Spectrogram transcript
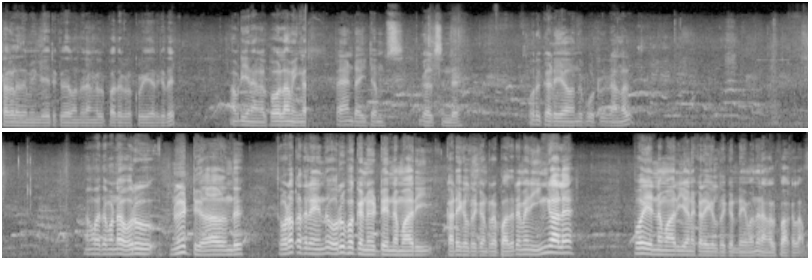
சகலதும் இங்கே இருக்கிறத வந்து நாங்கள் பார்த்துக்கொள்ளக்கூடிய இருக்குது. அப்படியே நாங்கள் போகலாம். இங்கே பேண்ட் ஐட்டம்ஸ் கேர்ள்ஸுண்டு ஒரு கடையாக வந்து போட்டிருக்காங்க. நாங்கள் பார்த்தோம்னா ஒரு நீட்டு அதாவது வந்து தொடக்கத்துலேருந்து ஒரு பக்கம் நீட்டு என்ன மாதிரி கடைகள் இருக்குன்ற பார்த்துட்டு மேலே இங்கால போய் என்ன மாதிரியான கடைகள் இருக்குன்றதை வந்து நாங்கள் பார்க்கலாம்.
